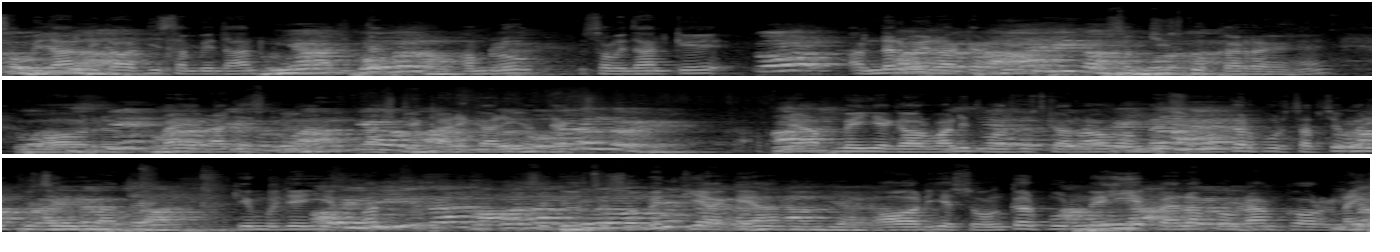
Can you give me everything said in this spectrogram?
संविधान लिखा और जिस संविधान को आज तक हम लोग संविधान के अंदर में रह करके सब चीज़ को कर रहे हैं। और मैं राजेश कुमार, राष्ट्रीय कार्यकारी अध्यक्ष, अपने आप में ये गौरवान्वित महसूस कर रहा हूँ और मैं शुभंकरपुर सबसे बड़ी खुशी की बात है कि मुझे ये पद से जो सुशोभित किया गया और ये शुभंकरपुर में ही ये पहला प्रोग्राम को ऑर्गेनाइज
